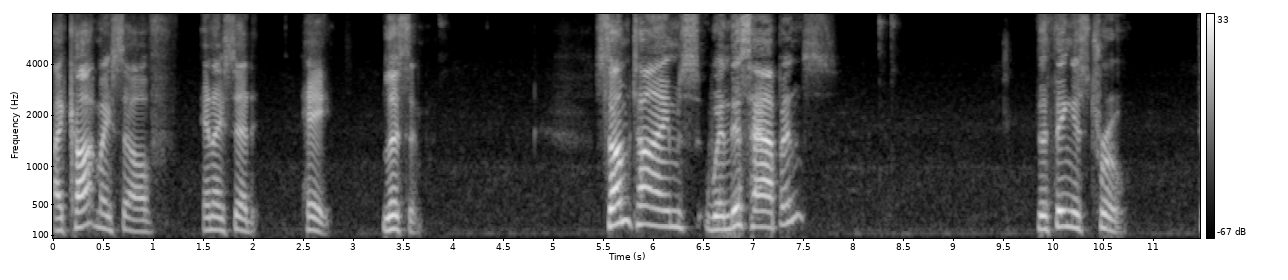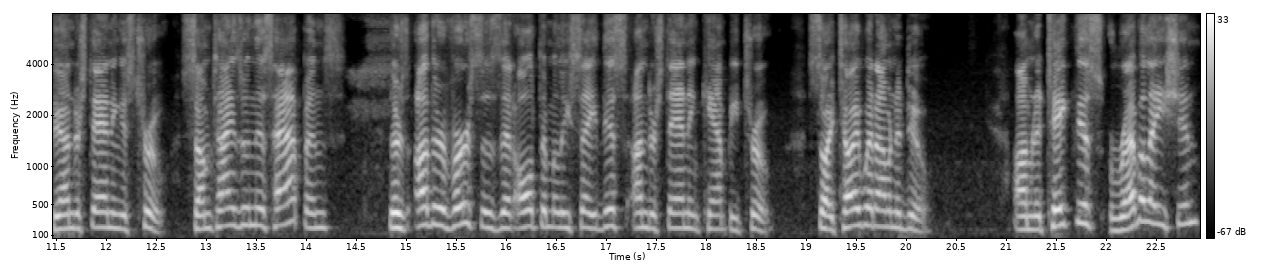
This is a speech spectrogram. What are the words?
I caught myself and I said, Hey, listen, Sometimes when this happens, the thing is true. The understanding is true. Sometimes when this happens, there's other verses that ultimately say this understanding can't be true. So I tell you what I'm going to do. I'm going to take this revelation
